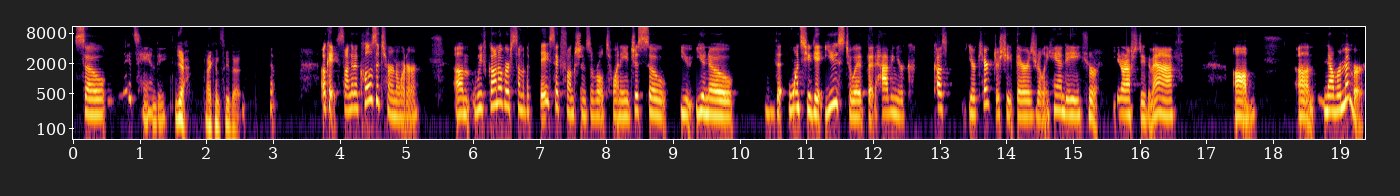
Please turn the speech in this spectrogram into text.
so it's handy Yeah, I can see that. yep okay so i'm going to close the turn order um, we've gone over some of the basic functions of roll 20 just so you you know that once you get used to it that having your your character sheet there is really handy Sure. you don't have to do the math. Um, um, now remember,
